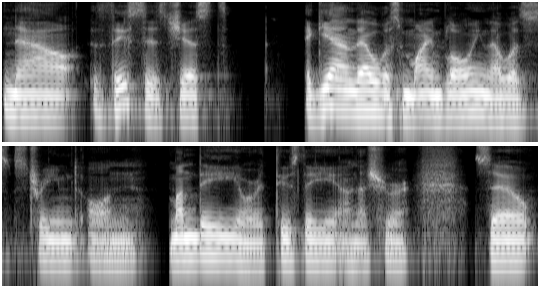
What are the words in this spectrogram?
Now, this is just, again, that was mind blowing. That was streamed on Monday or Tuesday, I'm not sure. So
